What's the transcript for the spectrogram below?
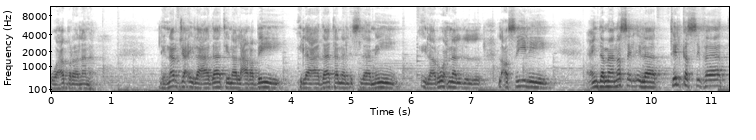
وعبرة لنا. لنرجع إلى عاداتنا العربية إلى عاداتنا الإسلامية إلى روحنا الأصيلة عندما نصل إلى تلك الصفات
